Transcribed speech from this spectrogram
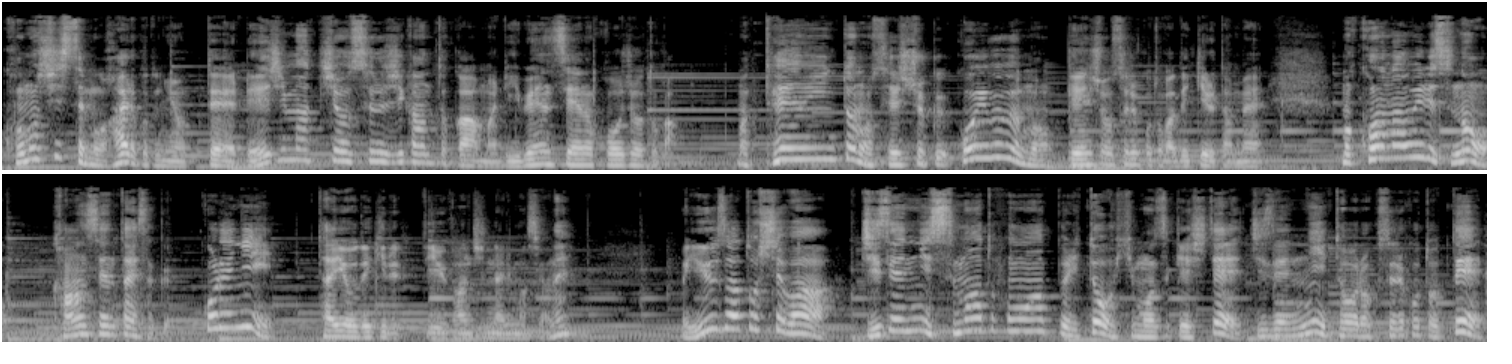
このシステムが入ることによってレジ待ちをする時間とか、まあ、利便性の向上とかまあ、店員との接触こういう部分も減少することができるため、まあ、コロナウイルスの感染対策これに対応できるっていう感じになりますよね。ユーザーとしては事前にスマートフォンアプリと紐付けして事前に登録することで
